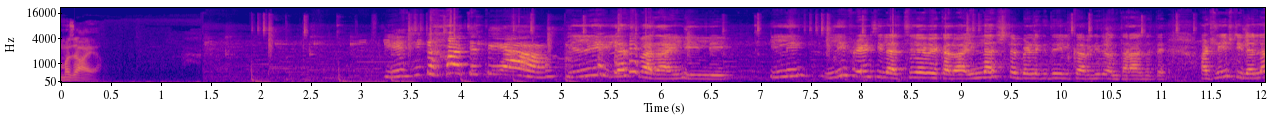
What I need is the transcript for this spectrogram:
मज़ा आया ಎಷ್ಟು ಹಚ್ಚತೀಯಾ ಇಲ್ಲಿ ಇಲ್ಲ ಬರ ಇಲ್ಲಿ ಇಲ್ಲಿ ಇಲ್ಲಿ ಇಲ್ಲಿ ಫ್ರೆಂಡ್ಸ್ ಇಲ್ಲಿ ಹಚ್ಚಲೇಬೇಕಲ್ವಾ ಇಲ್ಲ ಅಷ್ಟೇ ಬೆಳಗಿದ್ರೆ ಇಲ್ಲಿ ಕರಗಿದ್ರೆ ಒಂಥರ ಆಗುತ್ತೆ ಅಟ್ಲೀಸ್ಟ್ ಇಲ್ಲೆಲ್ಲ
